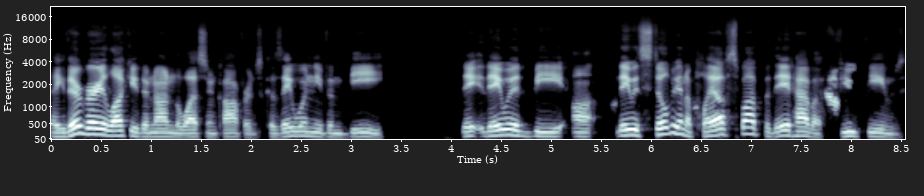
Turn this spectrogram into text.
Like they're very lucky they're not in the Western Conference because they wouldn't even be. They they would be on. They would still be in a playoff spot, but they'd have a few teams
